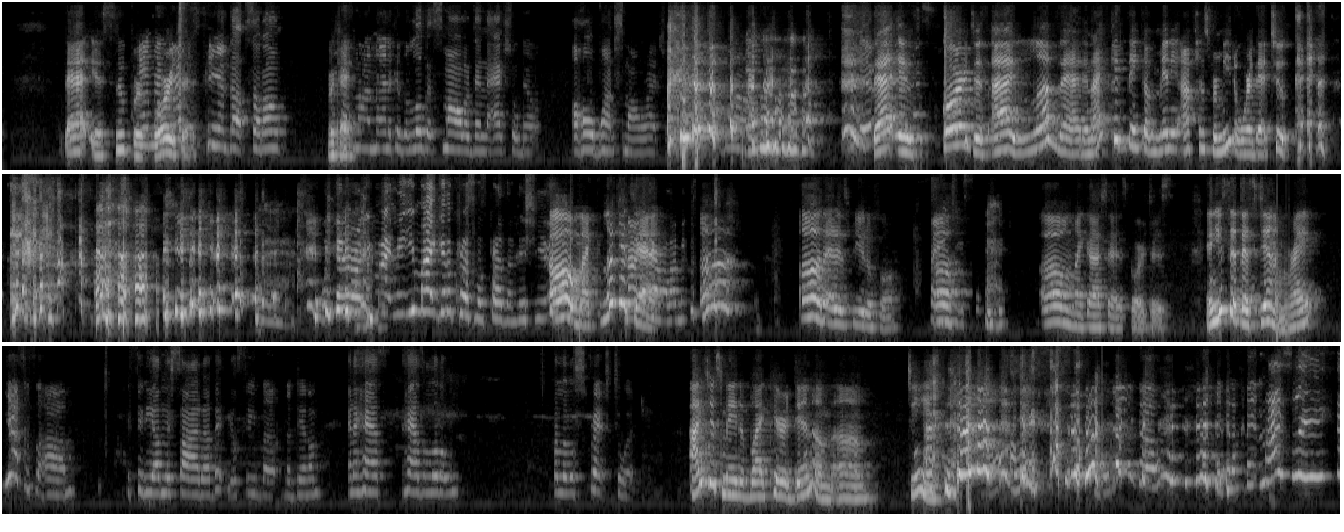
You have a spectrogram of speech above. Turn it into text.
That is super And gorgeous. is pinned up, so don't Okay. because my mannequin's a little bit smaller than the actual belt, a whole bunch smaller actually. that is gorgeous. I love that. And I can think of many options for me to wear that too. Well, Carol, you might need, you might get a Christmas present this year. oh my, look at Not that. Carol, I mean, Oh, oh, that is beautiful. thank Oh. you. so. Oh my gosh, that is gorgeous. And you said that's denim, right? Yes, it's um, you see the other side of it. You'll see the the denim, and it has has a little a little stretch to it. I just made a black pair of denim um, jeans. Oh, there you go. It'll fit nicely.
